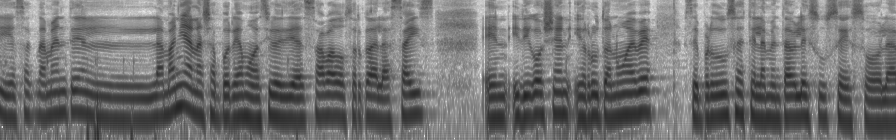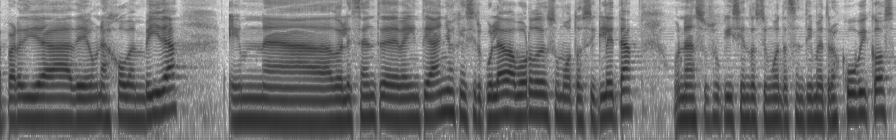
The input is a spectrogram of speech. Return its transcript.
Sí, exactamente. En la mañana, ya podríamos decir, el día de sábado, cerca de las 6, en Irigoyen y Ruta 9, se produce este lamentable suceso, la pérdida de una joven vida una adolescente de 20 años que circulaba a bordo de su motocicleta, una Suzuki 150 centímetros cúbicos.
